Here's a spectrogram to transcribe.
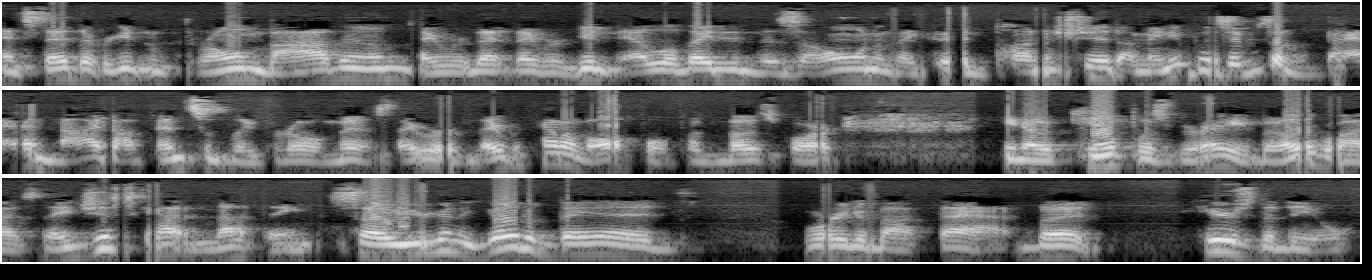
Instead, they were getting thrown by them. They were they were getting elevated in the zone, and they couldn't punish it. I mean, it was it was a bad night offensively for Ole Miss. They were they were kind of awful for the most part. You know, Kemp was great, but otherwise they just got nothing. So you're going to go to bed worried about that. But here's the deal:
